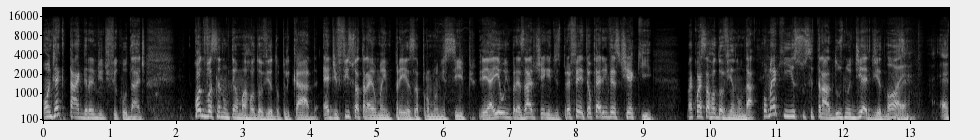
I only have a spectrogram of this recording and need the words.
onde é que está a grande dificuldade? Quando você não tem uma rodovia duplicada, é difícil atrair uma empresa para o município. E aí o empresário chega e diz: prefeito, eu quero investir aqui. Mas com essa rodovia não dá. Como é que isso se traduz no dia a dia do Olha, município? É,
